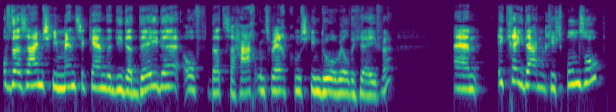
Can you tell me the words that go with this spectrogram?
Of dat zij misschien mensen kenden die dat deden. Of dat ze haar ontwerper misschien door wilde geven. En ik kreeg daar een respons op.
